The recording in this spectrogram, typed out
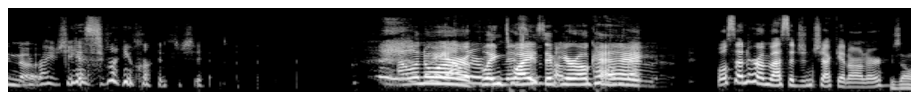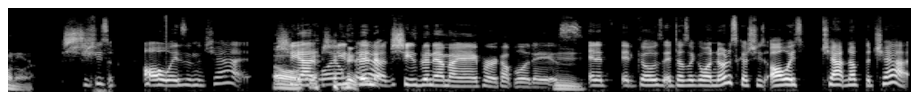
21. you're right. She is twenty-one. Shit. Eleanor, Okay, Eleanor blink twice if come- you're okay. We'll send her a message and check in on her. Who's Eleanor? She's always in the chat, Oh, she has, Loyal she's okay. been fan. she's been MIA for a couple of days. Mm. and it it goes it doesn't go unnoticed because she's always chatting up the chat.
